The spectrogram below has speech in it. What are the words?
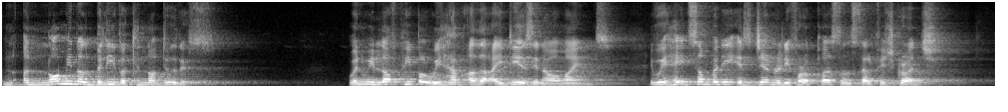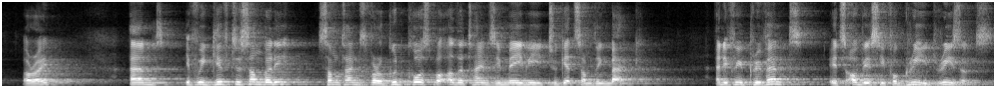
A nominal believer cannot do this. When we love people, we have other ideas in our mind. If we hate somebody, it's generally for a personal selfish grudge. All right? And if we give to somebody, sometimes for a good cause, but other times it may be to get something back. And if we prevent, it's obviously for greed reasons.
